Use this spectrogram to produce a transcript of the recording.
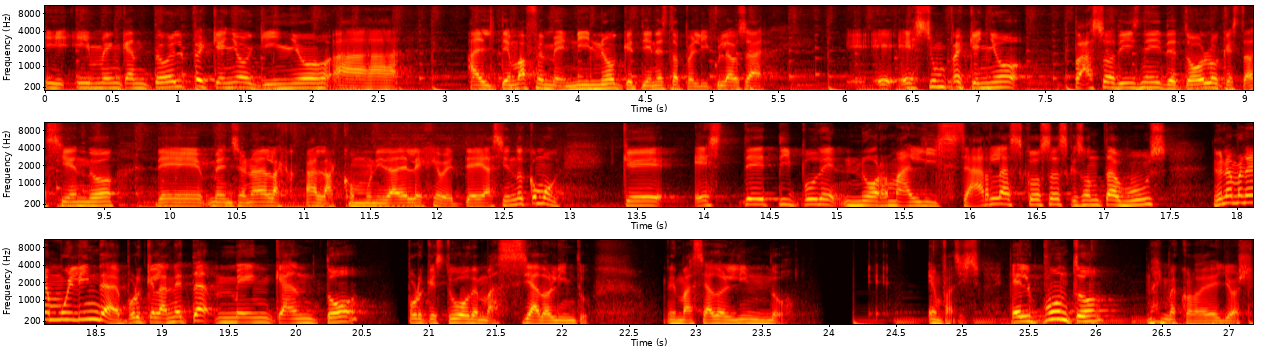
Y, me encantó el pequeño guiño al tema femenino que tiene esta película. O sea, e, es un pequeño paso a Disney de todo lo que está haciendo, de mencionar a la, a la comunidad LGBT, haciendo como que este tipo de normalizar las cosas que son tabús de una manera muy linda, porque la neta me encantó porque estuvo demasiado lindo, demasiado lindo. Énfasis. El punto, ay me acordé de Josh.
